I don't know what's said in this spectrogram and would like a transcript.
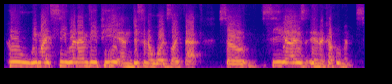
who we might see win MVP, and different awards like that. So see you guys in a couple minutes.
